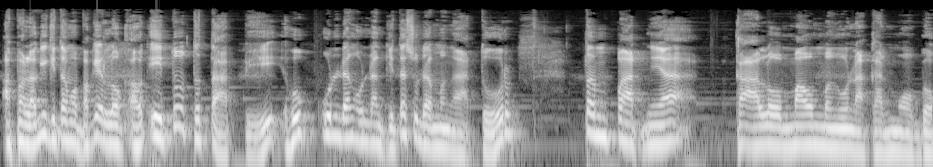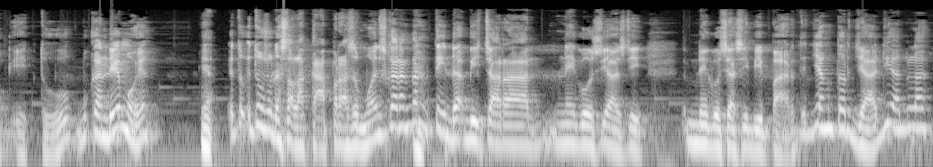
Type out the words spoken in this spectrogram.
Apalagi kita mau pakai lockout itu tetapi undang-undang kita sudah mengatur tempatnya kalau mau menggunakan mogok itu bukan demo ya. Ya. Itu itu sudah salah kaprah semua. Sekarang kan tidak bicara negosiasi negosiasi bipartit. Yang terjadi adalah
